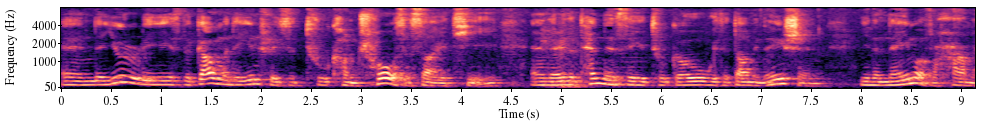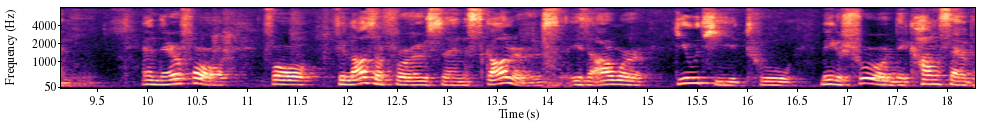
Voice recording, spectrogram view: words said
And usually it's the government interest to control society, and there is a tendency to go with domination in the name of harmony. And therefore, for philosophers and scholars, it's our duty to make sure the concept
